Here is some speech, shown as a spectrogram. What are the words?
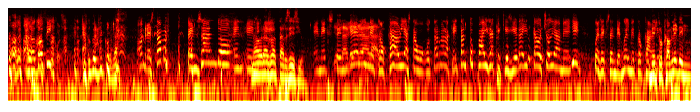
A los dos Ficos. Alcalde Fico. Hombre, estamos pensando en, en, Un abrazo en- a Tarcisio. en Yo extender el metrocable hasta Bogotá, hermano. Aquí hay tanto paisa que quisiera ir cada ocho días a Medellín. Pues extendemos el metrocable. Metrocable de,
